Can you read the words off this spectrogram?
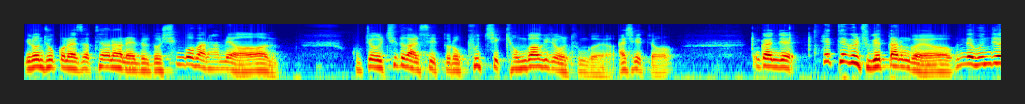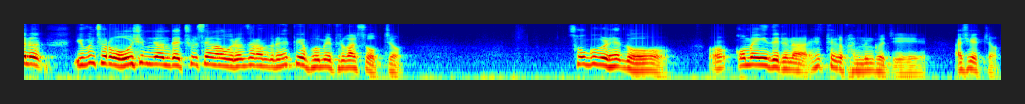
이런 조건에서 태어난 애들도 신고만 하면 국적을 취득할 수 있도록 부칙 경과 규정을 둔 거예요. 아시겠죠? 그러니까 이제 혜택을 주겠다는 거예요. 근데 문제는 이분처럼 50년대 출생하고 이런 사람들은 혜택의 범위에 들어갈 수 없죠. 소급을 해도 어? 꼬맹이들이나 혜택을 받는 거지. 아시겠죠?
